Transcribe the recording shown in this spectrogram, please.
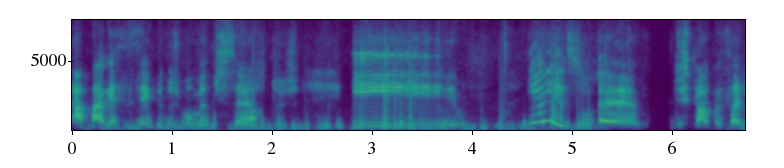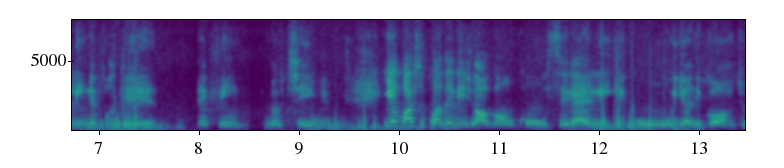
aparece sempre nos momentos certos. E, e é isso. É, destaco essa linha, porque, enfim, meu time. E eu gosto quando eles jogam com o Cirelli e com o Yanni Gord.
